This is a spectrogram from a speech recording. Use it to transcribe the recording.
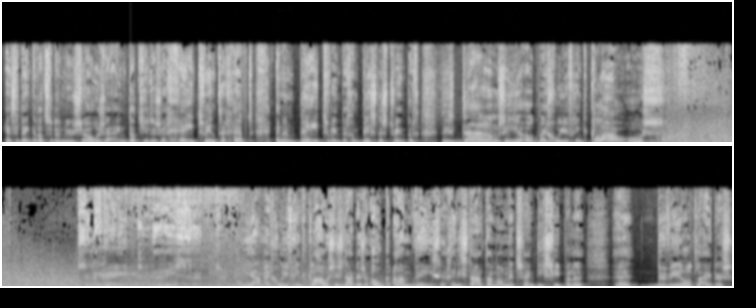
En ze denken dat ze er nu zo zijn. Dat je dus een G20 hebt en een B20, een Business 20. Dus daarom zie je ook mijn goede vriend Klaus. Great Reset. Ja, mijn goede vriend Klaus is daar dus ook aanwezig. En die staat daar dan met zijn discipelen, hè, de wereldleiders.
